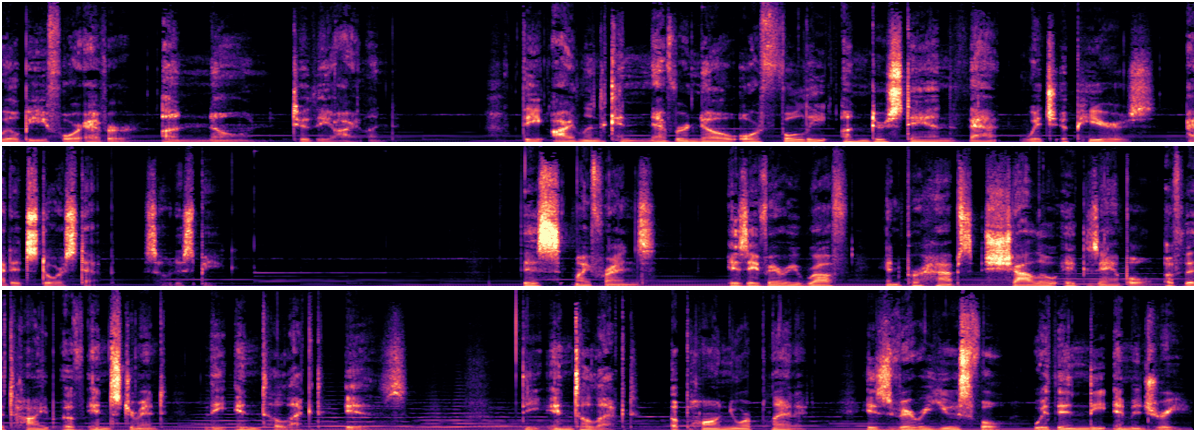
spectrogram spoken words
will be forever unknown to the island. The island can never know or fully understand that which appears at its doorstep, so to speak. This, my friends, is a very rough and perhaps shallow example of the type of instrument the intellect is. The intellect upon your planet is very useful within the imagery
